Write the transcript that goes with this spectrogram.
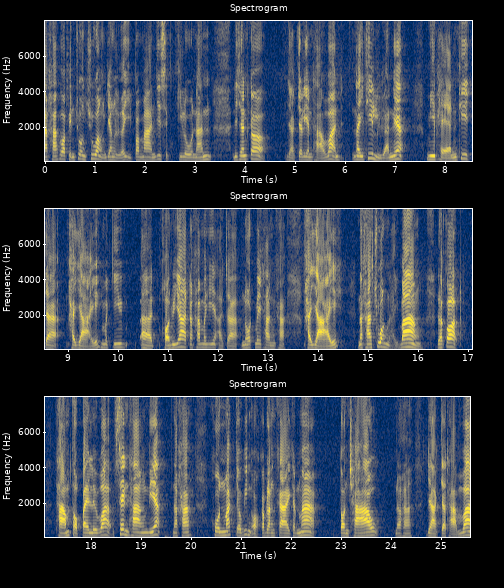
นะคะเพราะว่าเป็นช่วงๆยังเหลืออีกประมาณ 20 กิโลนั้น ดิฉันก็อยากจะเรียนถามว่าในที่เหลือเนี่ยมีแผนที่จะขยายเมื่อกี้ขออนุญาตนะคะเมื่อกี้อาจจะโน้ตไม่ทันค่ะ ขยายนะคะช่วงไหนบ้าง แล้วก็ถามต่อไปเลยว่าเส้นทางเนี้ยนะคะ คนมักจะวิ่งออกกำลังกายกันมาก ตอนเช้านะคะ อยากจะถามว่า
